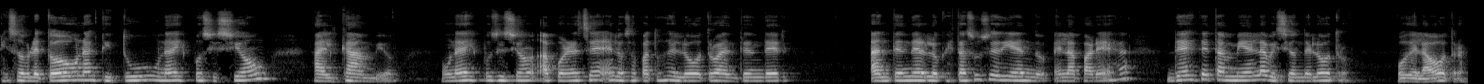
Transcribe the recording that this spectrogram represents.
y sobre todo una actitud, una disposición al cambio, una disposición a ponerse en los zapatos del otro, a entender, a entender lo que está sucediendo en la pareja desde también la visión del otro o de la otra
